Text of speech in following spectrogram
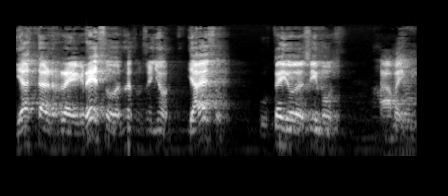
y hasta el regreso de nuestro Señor. Y a eso usted y yo decimos amén.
